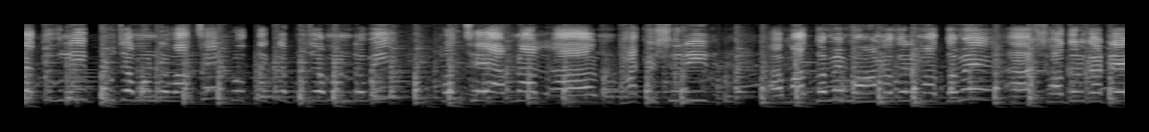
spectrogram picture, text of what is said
যতগুলি পূজা মণ্ডপ আছে প্রত্যেকটা পূজা মণ্ডপই হচ্ছে আপনার ঢাকেশ্বরীর মাধ্যমে মহানগরের মাধ্যমে সদরঘাটে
